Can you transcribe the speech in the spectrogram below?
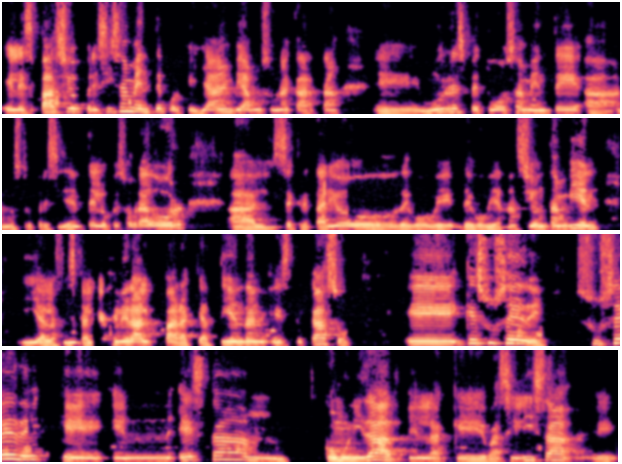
el espacio precisamente porque ya enviamos una carta eh, muy respetuosamente a nuestro presidente López Obrador, al secretario de, Gobernación también y a la Fiscalía General para que atiendan este caso. Eh, ¿Qué sucede? Sucede que en esta mm, comunidad en la que Basilisa eh,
